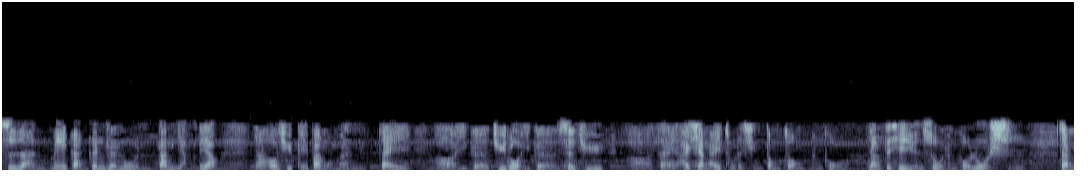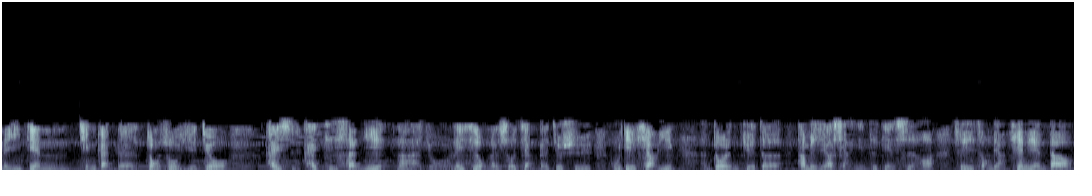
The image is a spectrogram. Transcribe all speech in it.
自然美感跟人文当养料，然后去陪伴我们在啊、一个聚落、一个社区。啊，在爱乡爱土的行动中，能够让这些元素能够落实，这样的一件情感的种树也就开始开枝散叶。那有类似我们所讲的，就是蝴蝶效应，很多人觉得他们也要响应这件事啊。所以从两千年到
